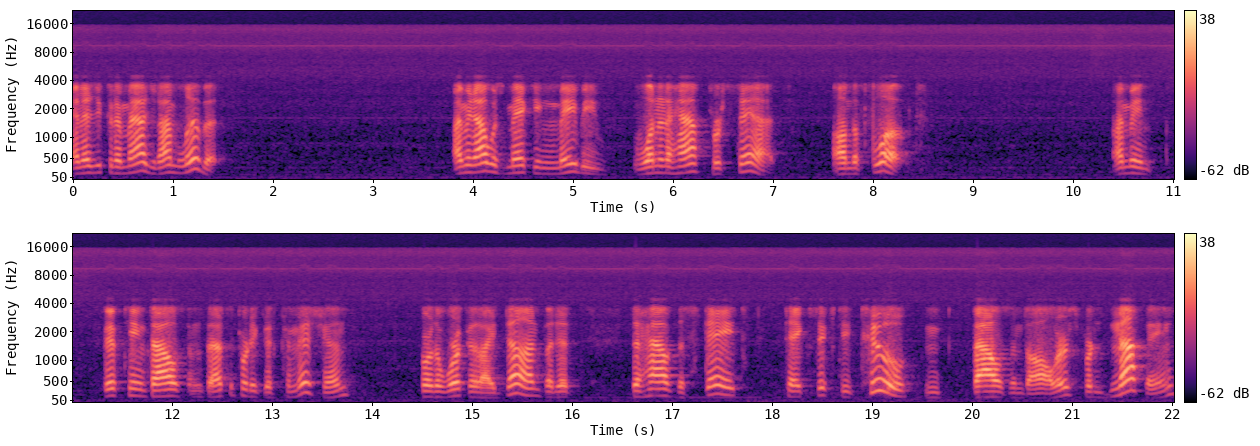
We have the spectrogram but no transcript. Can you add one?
And as you can imagine, I'm livid. I mean, I was making maybe one and a half percent on the float. I mean, fifteen thousand. That's a pretty good commission for the work that I'd done. But it to have the state take sixty-two thousand dollars for nothing,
